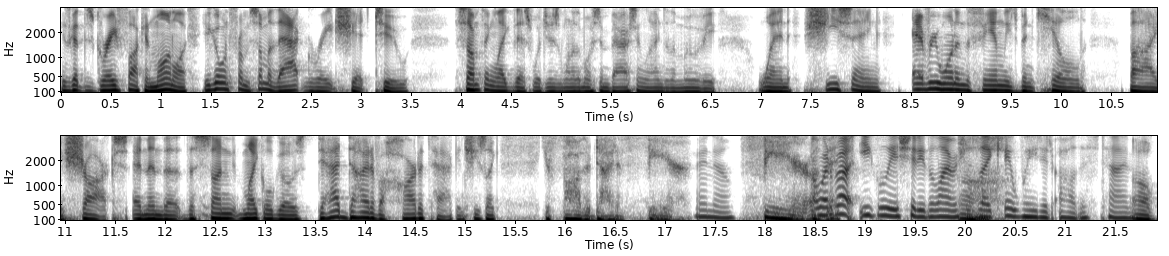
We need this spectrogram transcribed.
he's got this great fucking monologue. You're going from some of that great shit to something like this, which is one of the most embarrassing lines of the movie, when she's saying everyone in the family's been killed by sharks, and then the the son Michael goes, "Dad died of a heart attack," and she's like, "Your father died of fear, I know. fear." Or what it." about equally as shitty the line where she's like, "It waited all this time, Oh,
